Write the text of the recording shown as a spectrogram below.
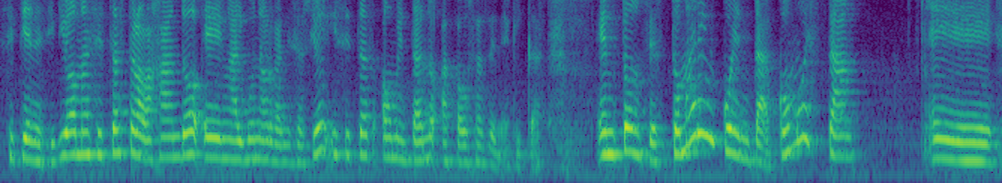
si tienes idiomas, si estás trabajando en alguna organización y si estás aumentando a causas benéficas. Entonces, tomar en cuenta cómo está eh,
